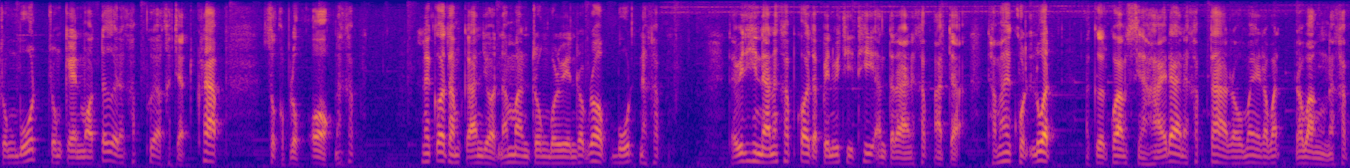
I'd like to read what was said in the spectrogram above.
ตรงบูทตรงแกนมอเตอร์นะครับเพื่อขจัดคราบสกปรกออกนะครับ และก็ทำการหยอดน้ำมันตรงบริเวณรอบๆบูทนะครับ แต่วิธีนั้นนะครับก็จะเป็นวิธีที่อันตรายนะครับ อาจจะทำให้ขดลวดเกิดความเสียหายได้นะครับ ถ้าเราไม่ระมัดระวังนะครับ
